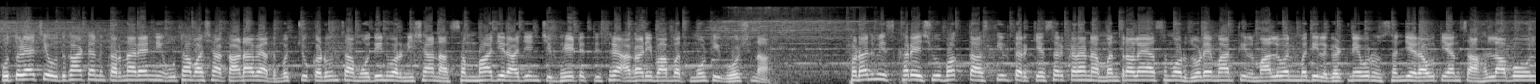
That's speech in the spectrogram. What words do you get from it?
पुतळ्याचे उद्घाटन करणाऱ्यांनी उठाभाषा काढाव्यात बच्चू कडूंचा मोदींवर निशाणा संभाजीराजेंची भेट तिसऱ्या आघाडीबाबत मोठी घोषणा. फडणवीस खरे शिवभक्त असतील तर केसरकरांना मंत्रालयासमोर जोडे मारतील मालवणमधील घटनेवरून संजय राऊत यांचा हल्लाबोल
